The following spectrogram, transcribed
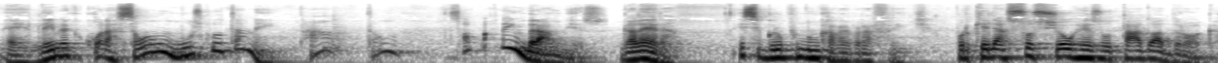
É, lembra que o coração é um músculo também, tá? Então, só para lembrar mesmo. Galera, esse grupo nunca vai para frente, porque ele associou o resultado à droga.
